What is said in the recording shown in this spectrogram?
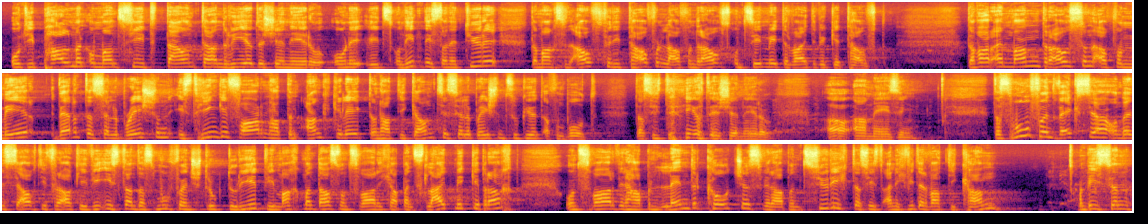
und die Palmen und man sieht Downtown Rio de Janeiro, ohne Witz. Und hinten ist eine Türe, da machst du auf für die Taufen, laufen raus und zehn Meter weiter wird getauft. Da war ein Mann draußen auf dem Meer während der Celebration, ist hingefahren, hat den Ank gelegt und hat die ganze Celebration zugehört auf dem Boot. Das ist Rio de Janeiro. Oh, amazing. Das Movement wächst ja und dann ist ja auch die Frage, wie ist dann das Movement strukturiert? Wie macht man das? Und zwar, ich habe ein Slide mitgebracht und zwar, wir haben Ländercoaches, wir haben Zürich, das ist eigentlich wie der Vatikan. Ein bisschen,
